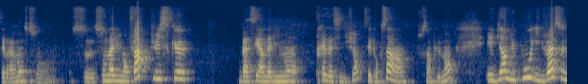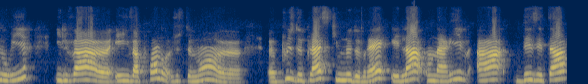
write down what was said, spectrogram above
c'est vraiment son, aliment phare, puisque bah, c'est un aliment très acidifiant, c'est pour ça, hein, tout simplement. Et bien du coup, il va se nourrir il va, euh, et il va prendre justement euh, euh, plus de place qu'il ne devrait. Et là, on arrive à des états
